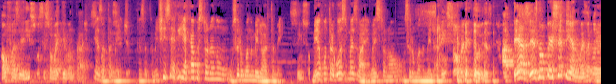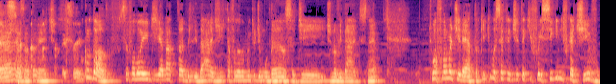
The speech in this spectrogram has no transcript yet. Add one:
ao fazer isso, você só vai ter vantagens. Exatamente, exatamente. E, acaba se tornando um, um ser humano melhor também. Sem sombra. Meio contra gosto, mas vai, vai se tornar um ser humano melhor. Sem sombra de dúvidas. Até às vezes não percebendo, mas acontece. É, exatamente. é isso aí. Clodaldo, você falou aí de adaptabilidade, a gente está falando muito de mudança, de, de novidades, né? De uma forma direta, o que, que você acredita que foi significativo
